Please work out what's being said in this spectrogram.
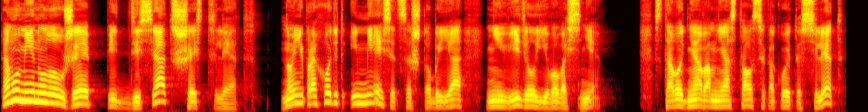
Тому минуло уже 56 лет, но не проходит и месяца, чтобы я не видел его во сне. С того дня во мне остался какой-то след,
